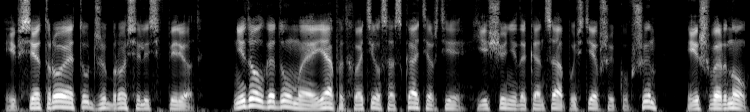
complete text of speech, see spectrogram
И все трое тут же бросились вперед. Недолго думая, я подхватил со скатерти еще не до конца опустевший кувшин и швырнул.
